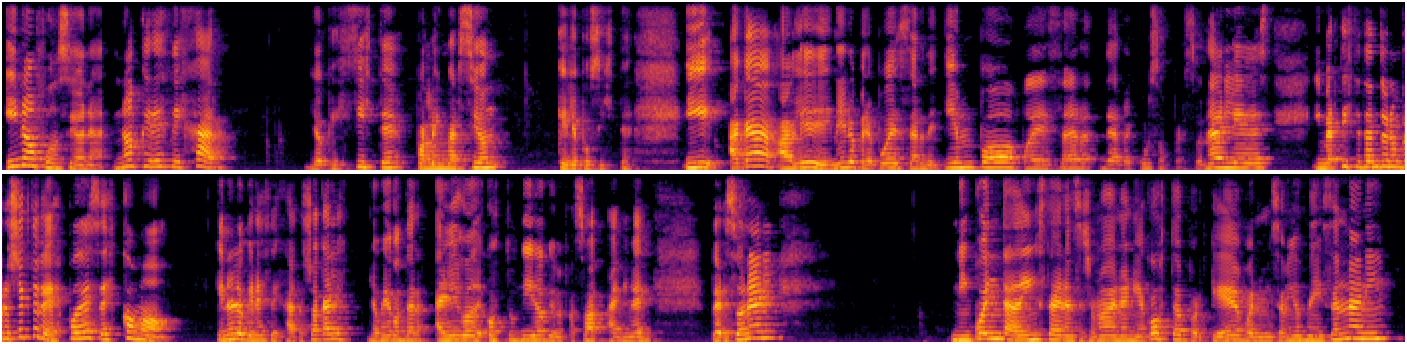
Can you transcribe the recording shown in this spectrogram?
y no funciona. No querés dejar lo que hiciste por la inversión que le pusiste. Y acá hablé de dinero, pero puede ser de tiempo, puede ser de recursos personales. Invertiste tanto en un proyecto que después es como que no lo querés dejar. Yo acá les, voy a contar algo de costo que me pasó a nivel personal. Mi cuenta de Instagram se llamaba Nani Acosta porque, bueno, mis amigos me dicen Nani.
